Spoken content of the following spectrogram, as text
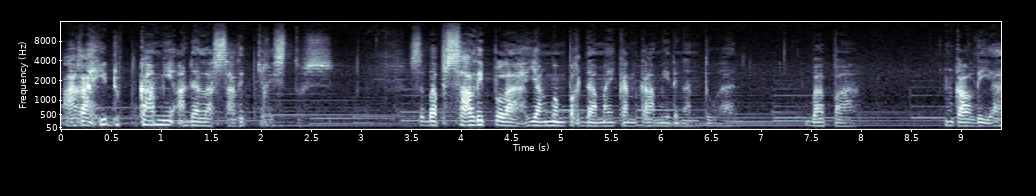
Arah hidup kami adalah salib Kristus Sebab saliblah yang memperdamaikan kami dengan Tuhan. Bapa, engkau lihat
